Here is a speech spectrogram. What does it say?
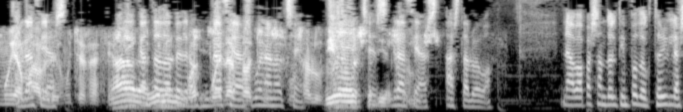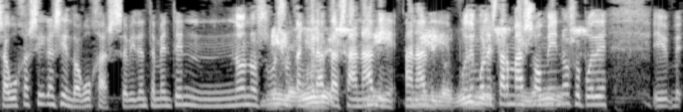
muy amable. Gracias. Muchas gracias. Nada, Encantada, buenas Pedro. noches. Gracias, Buenas buena noches, noche. un saludo. Dios, Buenas noches, Dios, gracias. Hasta luego. Nada, va pasando el tiempo, doctor, y las agujas siguen siendo agujas. Evidentemente no nos Ni resultan dudes, gratas a nadie, ni- a nadie. puede molestar más o menos o puede... eh,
